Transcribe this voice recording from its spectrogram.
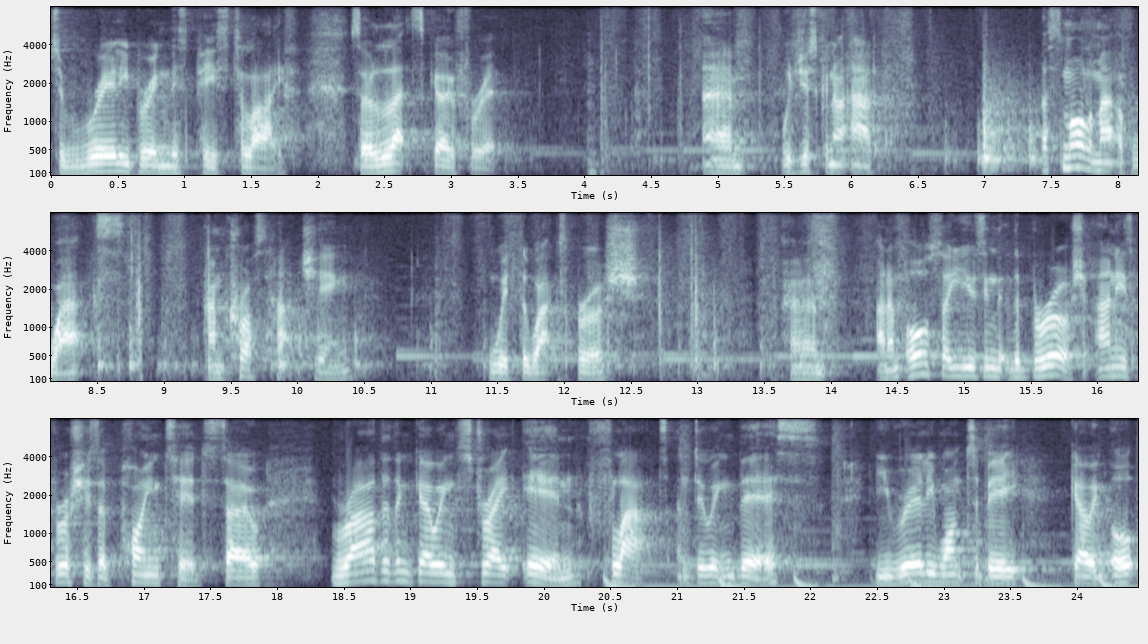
to really bring this piece to life. So let's go for it. Um, we're just going to add a small amount of wax. I'm cross-hatching with the wax brush. Um, and I'm also using the, the brush, Annie's brushes are pointed, so rather than going straight in flat and doing this, you really want to be going up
